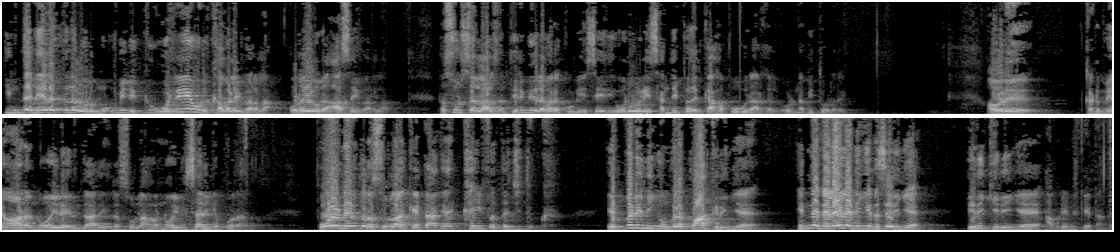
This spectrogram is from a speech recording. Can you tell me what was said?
இந்த நேரத்துல ஒரு மூமினுக்கு ஒரே ஒரு கவலை வரலாம். ஒரே ஒரு ஆசை வரலாம். ரசூல் சல்லாஹன் திரும்பியில் வரக்கூடிய செய்தி ஒருவரை சந்திப்பதற்காக போகிறார்கள் ஒரு நபித்தோழரை அவரு கடுமையான நோயில இருந்தாரு. ரசூல்லா அவங்க நோய் விசாரிக்க போறாரு. போற நேரத்தில் ரசூல்லா கேட்டாங்க கைஃப தஜிதுக்? எப்படி நீங்க உங்களை பாக்குறீங்க என்ன நிலையில நீங்க என்ன செய்றீங்க? இருக்கிறீங்க. அப்படின்னு கேட்டாங்க.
